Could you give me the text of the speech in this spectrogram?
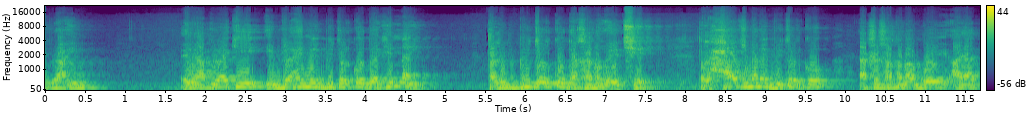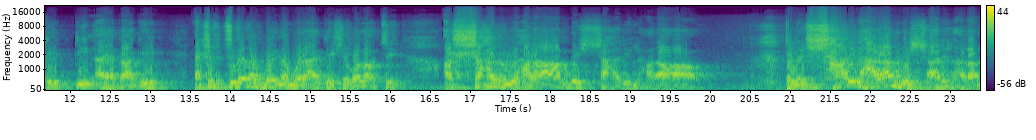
ইব্রাহিম। এই আপনারা কি ইব্রাহিমের বিতর্ক দেখেন নাই? তাহলে বিতর্ক দেখানো হয়েছে। তাহলে হাজ মানে বিতর্ক। একশো সাতানব্বই আয়াতে তিন আয়াত আগে একশো চুরানব্বই নম্বর আয়াতে এসে বলা হচ্ছে আর শাহরুল হারাম বেশ হারাম। তাহলে শাহরিল হারাম বেশ হারাম।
